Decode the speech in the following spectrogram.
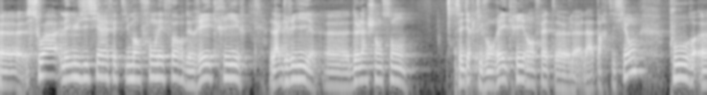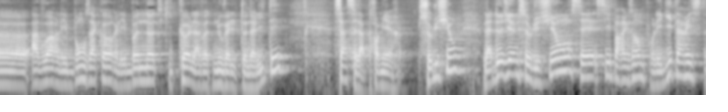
euh, soit les musiciens effectivement font l'effort de réécrire la grille euh, de la chanson, c'est-à-dire qu'ils vont réécrire en fait euh, la, partition, pour euh, avoir les bons accords et les bonnes notes qui collent à votre nouvelle tonalité. Ça, c'est la première solution. La deuxième solution, c'est si par exemple pour les guitaristes,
